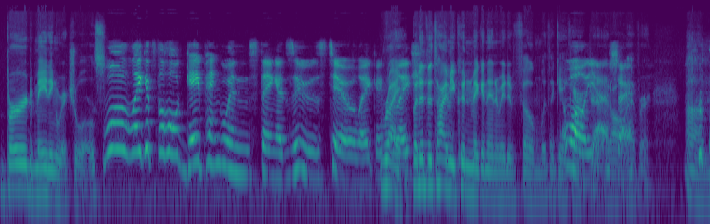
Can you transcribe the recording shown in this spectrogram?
bird mating rituals. Well, like it's the whole gay penguins thing at zoos too. Like, Right, like, but at the time you couldn't make an animated film with a gay Well, character yeah, at all ever. Um,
